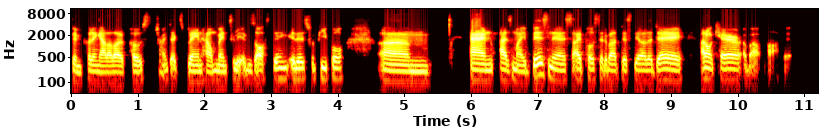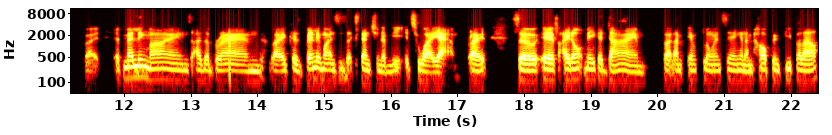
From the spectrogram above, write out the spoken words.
been putting out a lot of posts trying to explain how mentally exhausting it is for people. Um, and as my business, I posted about this the other day. I don't care about profit, right? If Meddling Minds as a brand, right? Because Meddling Minds is an extension of me. It's who I am, right? So if I don't make a dime, but I'm influencing and I'm helping people out,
